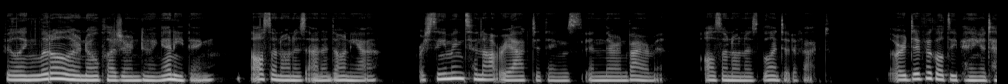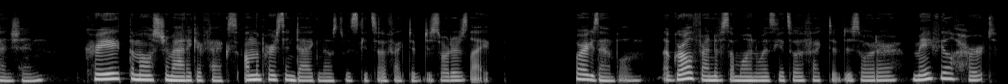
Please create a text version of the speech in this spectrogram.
feeling little or no pleasure in doing anything, also known as anhedonia, or seeming to not react to things in their environment, also known as blunted affect, or difficulty paying attention, create the most dramatic effects on the person diagnosed with schizoaffective disorder's life. For example, a girlfriend of someone with schizoaffective disorder may feel hurt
